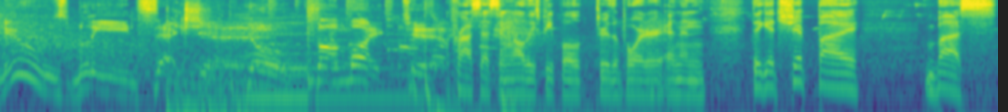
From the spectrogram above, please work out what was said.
Newsbleed section. Yo, the mic tip. Processing all these people through the border, and then they get shipped by bus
